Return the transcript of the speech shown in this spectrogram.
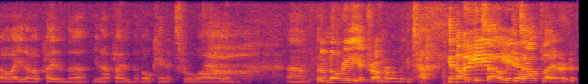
oh, you know, I played in the you know I played in the Volcanics for a while, and um, but I'm not really a drummer. I'm a guitar, you know, I'm a guitar, I'm a guitar player.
